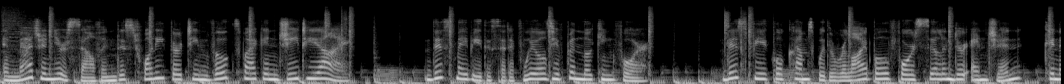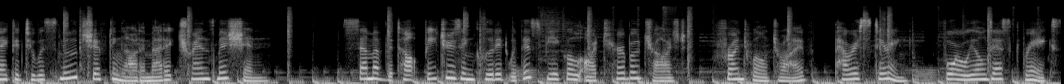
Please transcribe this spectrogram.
Imagine yourself in this 2013 Volkswagen GTI. This may be the set of wheels you've been looking for. This vehicle comes with a reliable four-cylinder engine, connected to a smooth shifting automatic transmission. Some of the top features included with this vehicle are turbocharged, front-wheel drive, power steering, four-wheel disc brakes,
